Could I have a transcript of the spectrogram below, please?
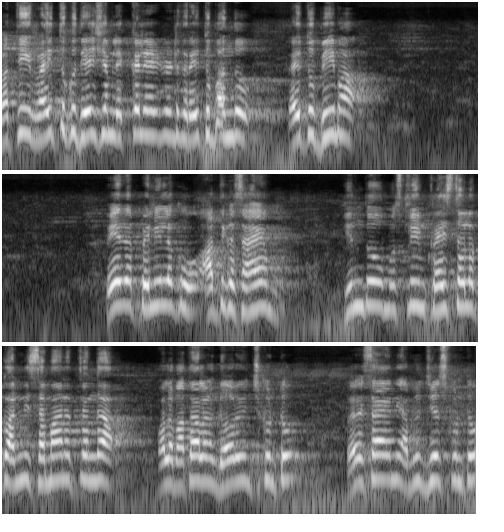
ప్రతి రైతుకు దేశంలో ఎక్కలేనటువంటిది రైతు బంధు రైతు బీమా పేద పెళ్ళిళ్ళకు ఆర్థిక సహాయం హిందూ ముస్లిం క్రైస్తవులకు అన్ని సమానత్వంగా వాళ్ళ మతాలను గౌరవించుకుంటూ వ్యవసాయాన్ని అభివృద్ధి చేసుకుంటూ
